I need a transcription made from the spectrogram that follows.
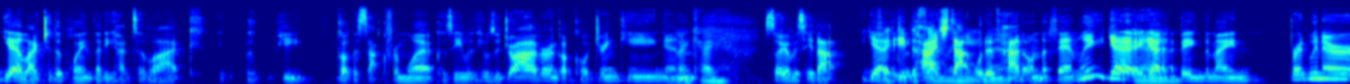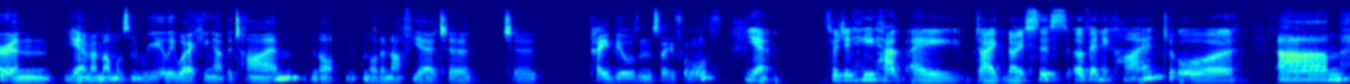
yeah, like to the point that he had to, like, he got the sack from work because he was, he was a driver and got caught drinking. And Okay. So obviously that, yeah, the the impact family that would have had on the family. Yeah, yeah, Yeah. being the main breadwinner and Yeah. know, my mum wasn't really working at the time, not not enough, yeah, to to pay bills and so forth. Yeah. So, did he have a diagnosis of any kind or? Um,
